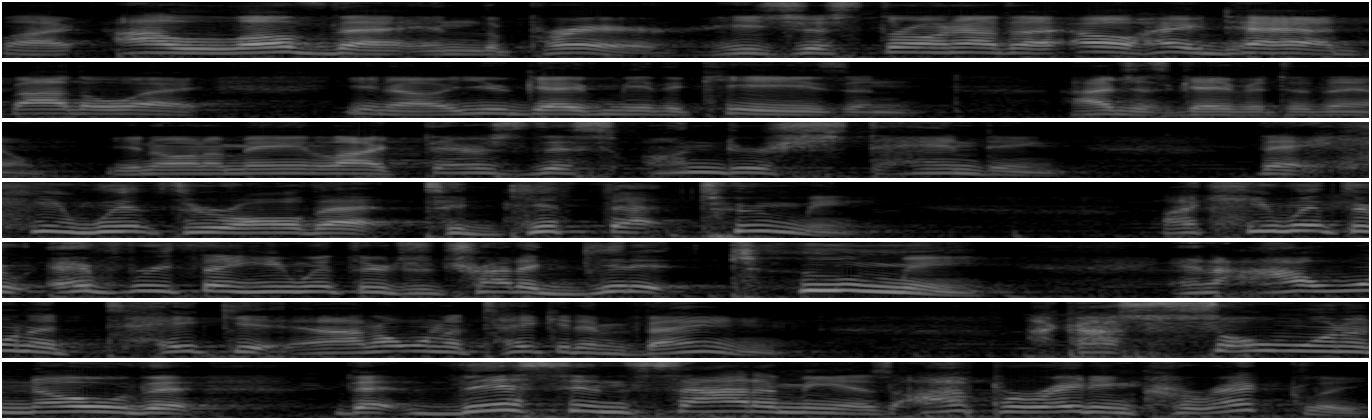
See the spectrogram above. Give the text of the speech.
Like, I love that in the prayer. He's just throwing out that, Oh, hey, Dad, by the way, you know, you gave me the keys and I just gave it to them. You know what I mean? Like, there's this understanding that he went through all that to get that to me. Like, he went through everything he went through to try to get it to me. And I want to take it, and I don't want to take it in vain. Like, I so want to know that, that this inside of me is operating correctly.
